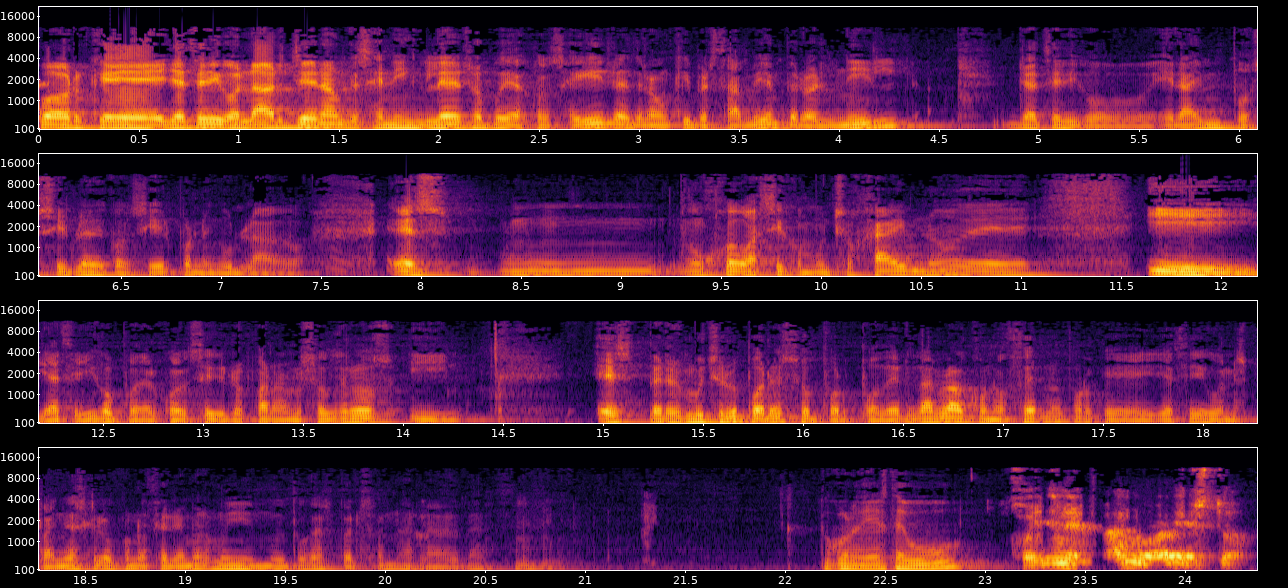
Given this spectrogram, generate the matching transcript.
Porque ya te digo, el Argen, aunque sea en inglés, lo podías conseguir, el Dragon Keepers también, pero el Nil, ya te digo, era imposible de conseguir por ningún lado. Es un, un juego así con mucho hype, ¿no? De, y ya te digo, poder conseguirlo para nosotros y. Es, pero es muy chulo por eso, por poder darlo a conocer, ¿no? Porque ya te digo, en España es que lo conoceremos muy, muy pocas personas, la verdad. ¿Tú conocías este Bubu? Joder, en el fango, ¿eh? Esto.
